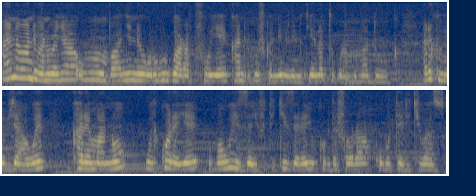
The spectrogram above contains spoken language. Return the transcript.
Hari n'abandi bantu bajya bumva nyine uruhu rwarapfuye kandi rwishwe n'ibi bintu tugenda tugura mu maduka. Ariko ibi byawe karemano wikoreye uba wizeye ufite icyizere yuko bidashobora kugutera ikibazo.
